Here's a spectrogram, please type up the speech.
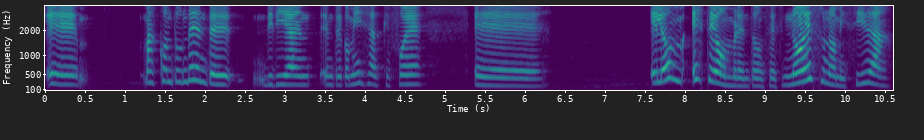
eh, más contundente, diría entre comillas, que fue eh, el este hombre entonces no es un homicida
